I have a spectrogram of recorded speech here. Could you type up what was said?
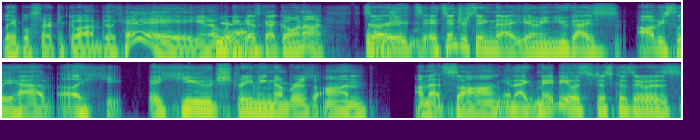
labels start to go out and be like, hey, you know, yeah. what do you guys got going on? So it's it's interesting that I mean you guys obviously have a a huge streaming numbers on on that song, and I maybe it was just because it was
